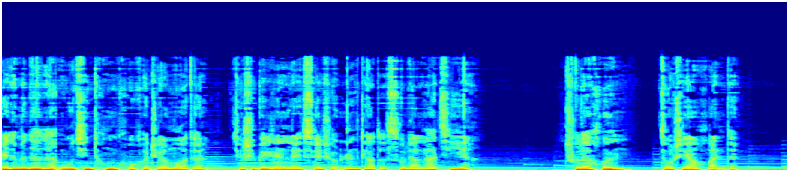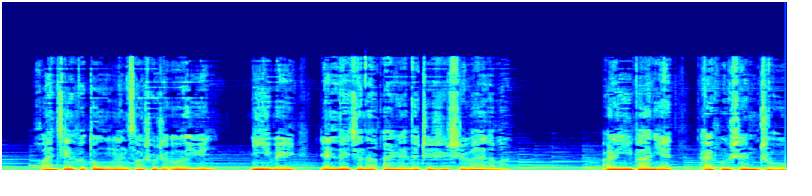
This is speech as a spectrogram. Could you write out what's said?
给他们带来无尽痛苦和折磨的，就是被人类随手扔掉的塑料垃圾呀！出来混。总是要还的。环境和动物们遭受着厄运，你以为人类就能安然的置身事外了吗？二零一八年，台风山竹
